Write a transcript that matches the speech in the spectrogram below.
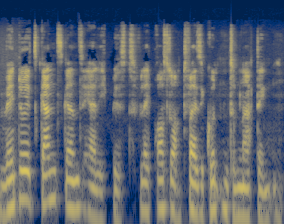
Wenn du jetzt ganz, ganz ehrlich bist, vielleicht brauchst du auch zwei Sekunden zum Nachdenken.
